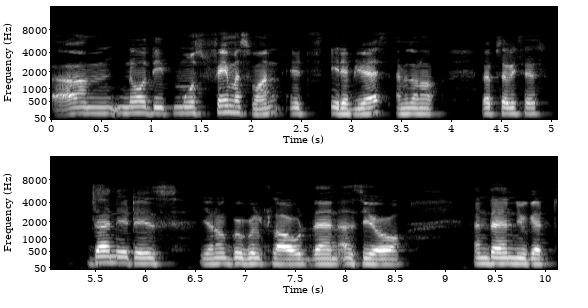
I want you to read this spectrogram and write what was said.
um, know the most famous one, it's AWS, Amazon Web Services. Then it is you know Google Cloud, then Azure, and then you get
